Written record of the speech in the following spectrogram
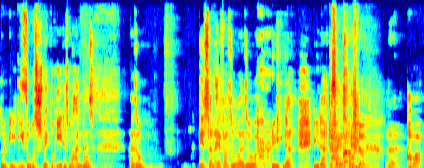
Und die, die Soße schmeckt auch jedes Mal anders. Also ist dann einfach so. Also je nach, je nach ist auch gar nicht Tagesform. Nö. Aber,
